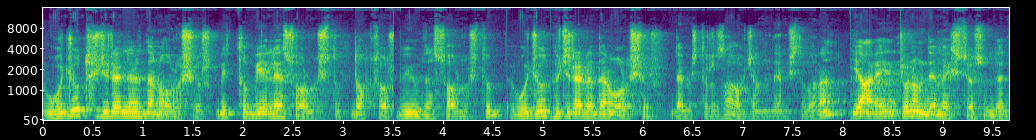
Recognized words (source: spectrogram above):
vücut hücrelerden oluşur. Bir tıbbiyeliğe sormuştum. Doktor büyüğümüze sormuştum. Vücut hücrelerden oluşur demişti Rıza hocam demişti bana. Yani şunu mu demek istiyorsun dedi.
